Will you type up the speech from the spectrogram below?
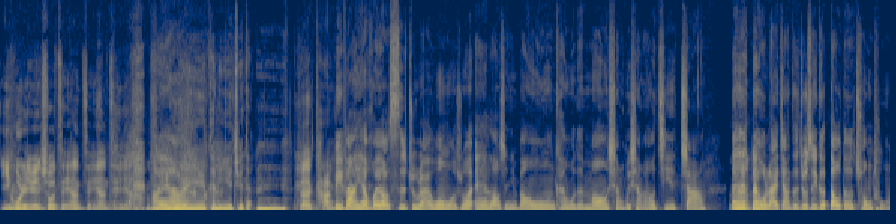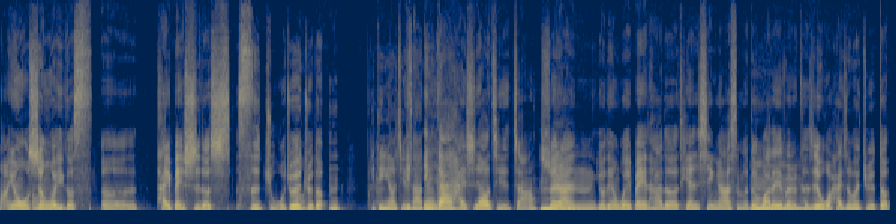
医护人员说怎样怎样怎样，然后 医护人员可能也觉得，嗯，大家卡。比方也会有饲主来问我说：“哎、老师，你帮我问问看，我的猫想不想要结扎？”但是对我来讲，这就是一个道德冲突嘛。因为我身为一个、呃台北市的饲饲主，我就会觉得，嗯，一定要结扎的，应该还是要结扎，嗯。虽然有点违背它的天性啊什么的嗯，whatever，、可是我还是会觉得，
